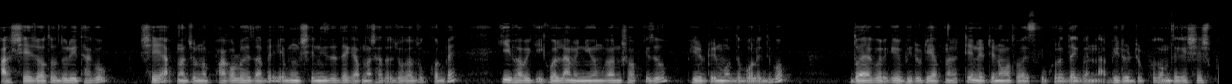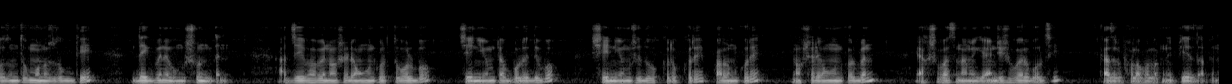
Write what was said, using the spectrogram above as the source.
আর সে যত দূরই থাকুক, সে আপনার জন্য পাগল হয়ে যাবে এবং সে নিজে থেকে আপনার সাথে যোগাযোগ করবে। কীভাবে কি করলে, আমি নিয়মকানুন সব কিছু ভিডিওটির মধ্যে বলে দিব। দয়া করে কেউ ভিডিওটি আপনারা টেনে টেনে অথবা স্কিপ করে দেখবেন না। ভিডিওটি প্রথম থেকে শেষ পর্যন্ত মনোযোগ দিয়ে দেখবেন এবং শুনবেন। আর যেভাবে নকশাটি অঙ্কন করতে বলব যে নিয়মটা বলে দেব। সেই নিয়ম শুধু অক্ষর অক্ষরে পালন করে নকশাটি অঙ্কন করবেন। একশো পার্সেন্ট আমি গ্যারান্টি সহকারে বলছি, কাজের ফলাফল আপনি পেয়ে যাবেন।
